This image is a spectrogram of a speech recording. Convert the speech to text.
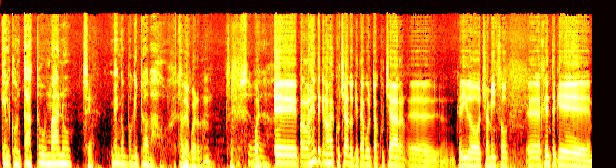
que el contacto humano venga un poquito abajo. Estoy de acuerdo. Mm, bueno, eh, para la gente que nos ha escuchado y que te ha vuelto a escuchar, eh, querido Chamizo, eh, gente que,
